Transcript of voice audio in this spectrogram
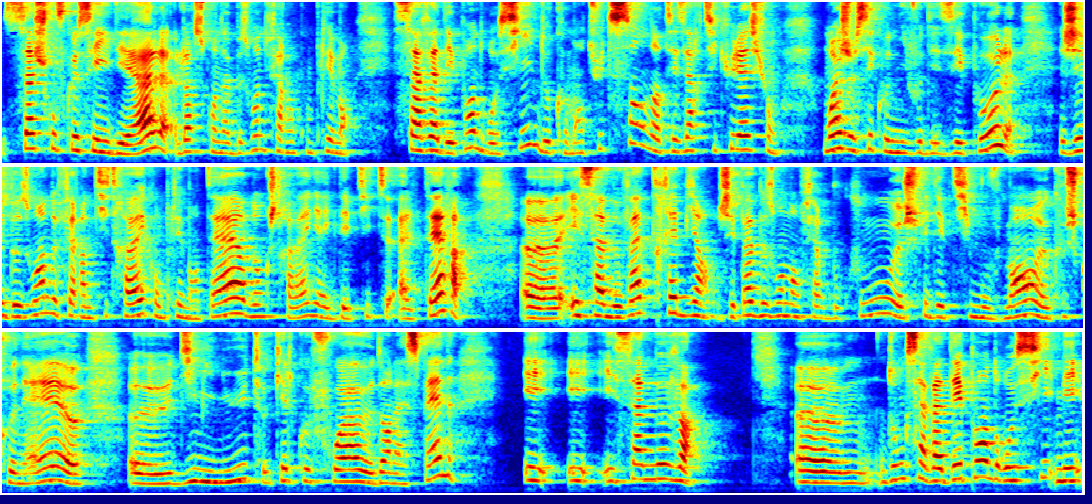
ça, je trouve que c'est idéal lorsqu'on a besoin de faire un complément. Ça va dépendre aussi de comment tu te sens dans tes articulations. Moi, je sais qu'au niveau des épaules, j'ai besoin de faire un petit travail complémentaire, donc je travaille avec des petites haltères euh, et ça me va très bien. J'ai pas besoin d'en faire beaucoup. Je fais des petits mouvements euh, que je connais, 10 minutes, quelques fois dans la semaine, et, et, ça me va. donc ça va dépendre aussi, mais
